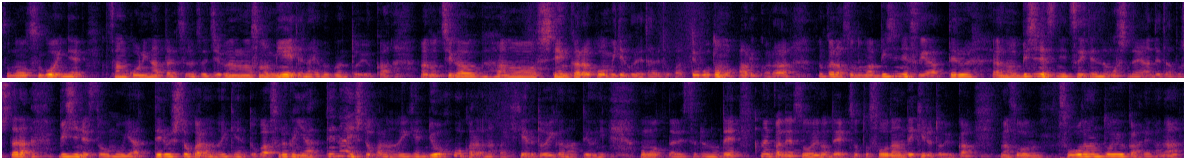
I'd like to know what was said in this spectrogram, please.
そのすごいね、ね参考になったりするんですよ。自分のその見えてない部分というか、あの違うあの視点からこう見てくれたりとかっていうこともあるから、だからそのまあビジネスやってる、あのビジネスについてもし悩んでたとしたら、ビジネスをもうやってる人からの意見とか、それがやってない人からの意見、両方からなんか聞けるといいかなっていうふうに思ったりするので、なんかね、そういうのでちょっと相談できるというか、まあそう、相談というかあれかな、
